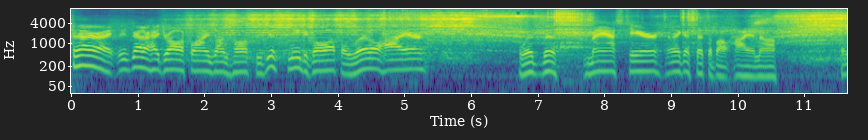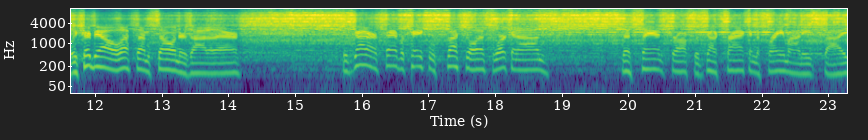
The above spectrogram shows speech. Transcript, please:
All right, we've got our hydraulic lines on hook. We just need to go up a little higher with this mast here. I guess that's about high enough. But we should be able to lift them cylinders out of there. We've got our fabrication specialist working on the sand truck. We've got a crack in the frame on each side.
